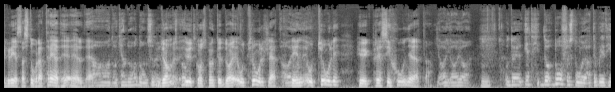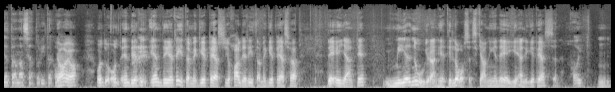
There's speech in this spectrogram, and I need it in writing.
glesa stora träd här och där. Ja, då kan du ha dem som De utgångspunkt. utgångspunkter, då är det otroligt lätt. Ja, det är ja, en ja. otroligt hög precision i detta. Ja, ja, ja. Mm. Och ett, då, då förstår jag att det blir ett helt annat sätt att rita kartor. Ja, ja. Och, då, och en, del, en del ritar med GPS. Jag har aldrig ritat med GPS för att det är egentligen mer noggrannhet i laserskanningen det är i- än i GPSen. Oj. Mm.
